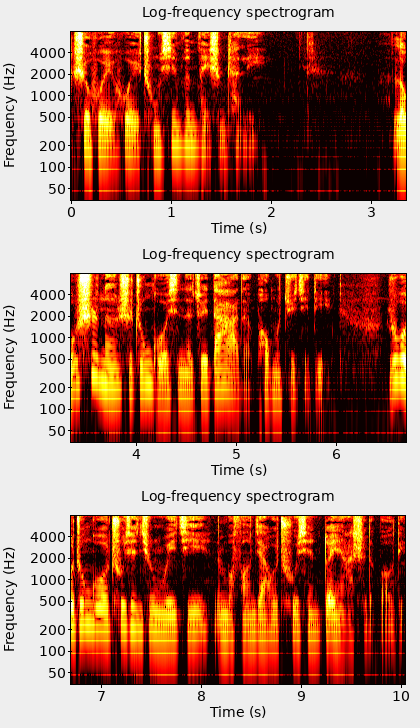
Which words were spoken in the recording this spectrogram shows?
社会会重新分配生产力。楼市呢，是中国现在最大的泡沫聚集地。如果中国出现金融危机，那么房价会出现断崖式的暴跌。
